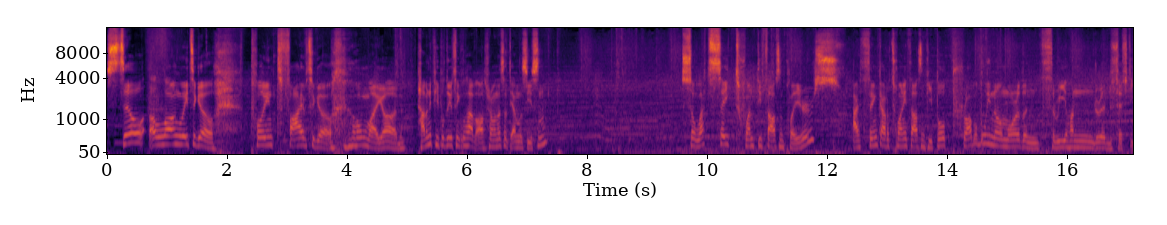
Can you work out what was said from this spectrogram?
Still a long way to go. 0.5 to go. oh my god. How many people do you think will have Osram on this at the end of the season? So let's say 20,000 players. I think out of 20,000 people, probably no more than 350.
